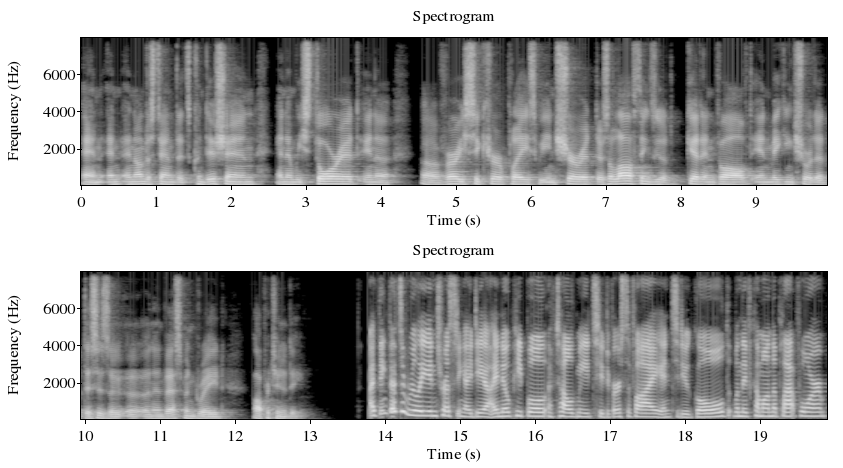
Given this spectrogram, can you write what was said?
and, and, and understand its condition. And then we store it in a, a very secure place. We insure it. There's a lot of things that get involved in making sure that this is a, a an investment grade opportunity. I think that's a really interesting idea. I know people have told me to diversify and to do gold when they've come on the platform.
